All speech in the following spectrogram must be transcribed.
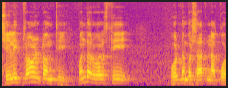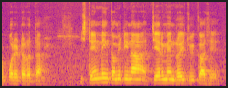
છેલ્લી ત્રણ ટર્મથી પંદર વર્ષથી વોર્ડ નંબર સાતના કોર્પોરેટર હતા. સ્ટેન્ડિંગ કમિટીના ચેરમેન રહી ચૂક્યા છે.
